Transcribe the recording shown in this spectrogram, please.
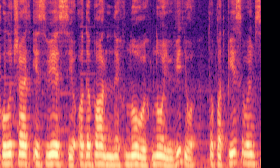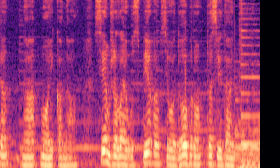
получать известия о добавленных новых мною видео, то подписываемся на мой канал. Всем желаю успехов, всего доброго, до свидания.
